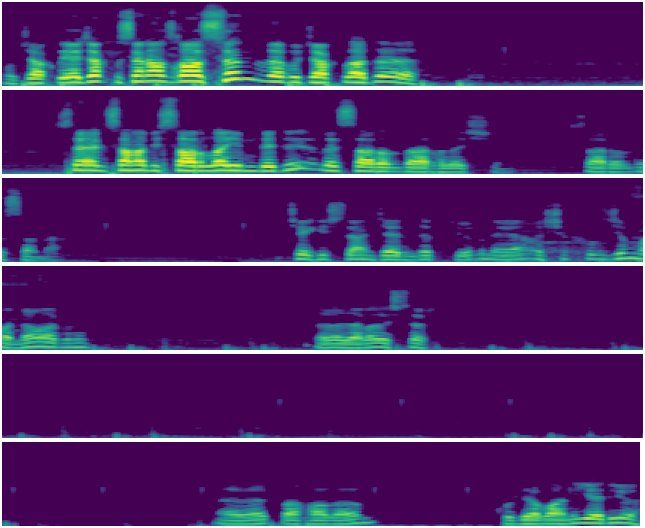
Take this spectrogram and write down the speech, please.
kucaklayacaktı. Sen az kalsın ve kucakladı. Sel sana bir sarılayım dedi ve sarıldı arkadaşım. Sarıldı sana. Çekişten elinde tutuyor. Bu ne ya? Işık kılıcım var. Ne var bunun? Evet arkadaşlar. Evet bakalım. Gulyabani geliyor.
